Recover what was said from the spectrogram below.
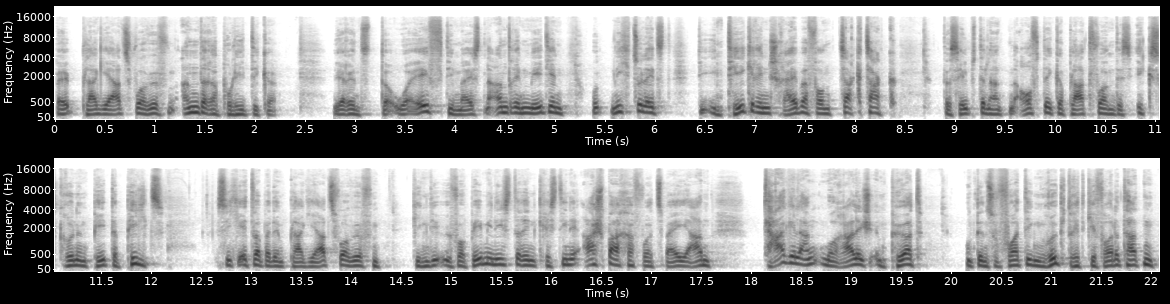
bei Plagiatsvorwürfen anderer Politiker. Während der ORF, die meisten anderen Medien und nicht zuletzt die integren Schreiber von Zack Zack, der selbsternannten Aufdeckerplattform des Ex-Grünen Peter Pilz, sich etwa bei den Plagiatsvorwürfen gegen die ÖVP-Ministerin Christine Aschbacher vor zwei Jahren tagelang moralisch empört und den sofortigen Rücktritt gefordert hatten,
